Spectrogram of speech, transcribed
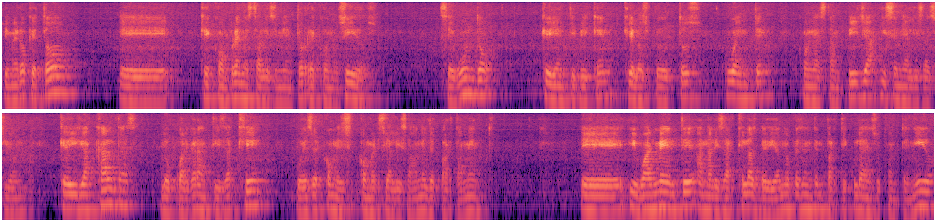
Primero que todo, eh, que compren establecimientos reconocidos. Segundo, que identifiquen que los productos cuenten con la estampilla y señalización que diga Caldas, lo cual garantiza que puede ser comercializado en el departamento. Eh, igualmente, analizar que las bebidas no presenten partículas en su contenido,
